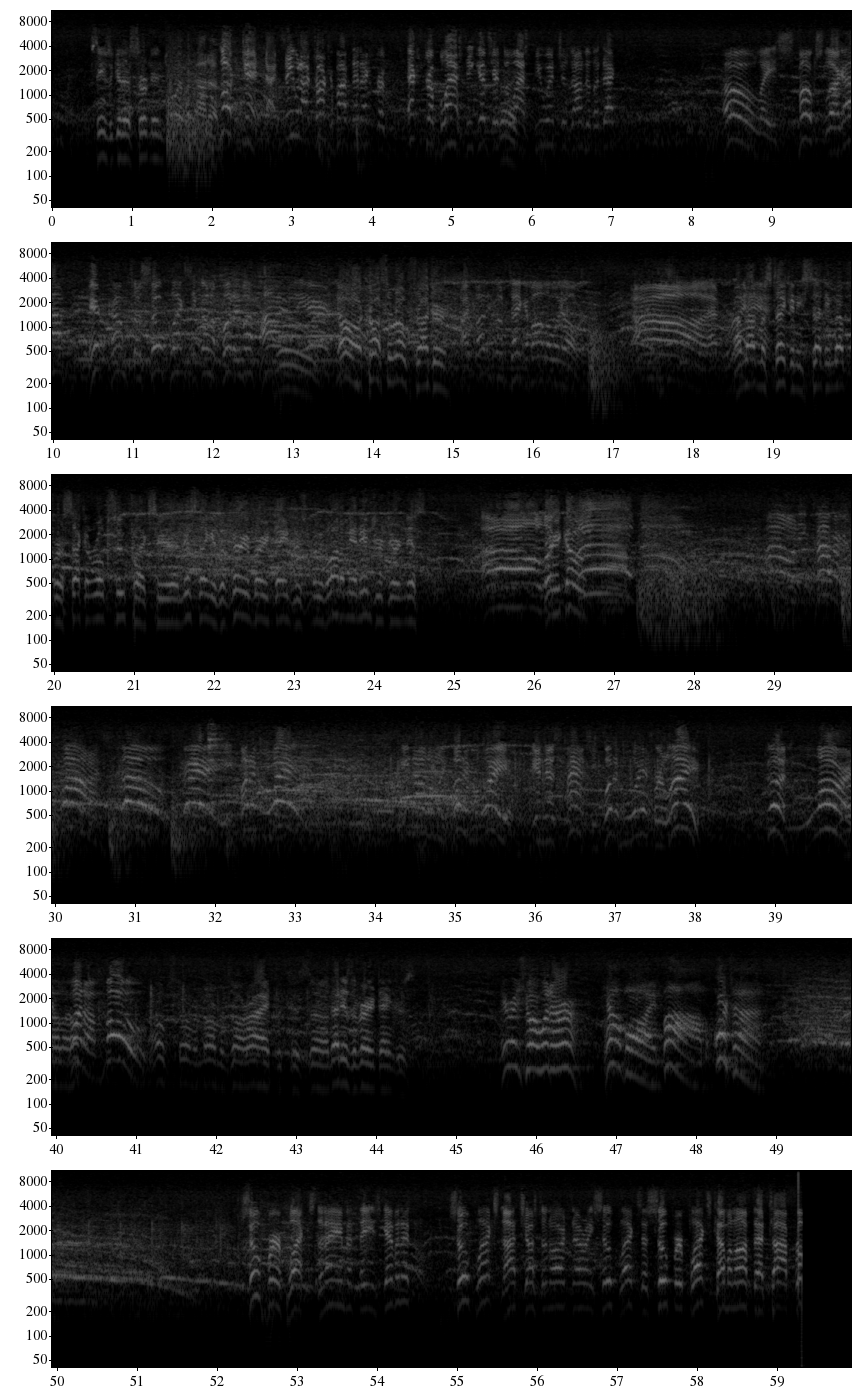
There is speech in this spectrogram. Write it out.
Seems to get a certain enjoyment out of it. Look at that. See what I'm talking about? That extra extra blast he gives you at the last few inches onto the deck. Holy smokes, look out. Here comes the suplex. He's going to put him up high in the air. Oh, across the ropes, Roger. I thought he was going to take him all the way over. Oh, that right I'm not hand. mistaken. He's setting him up for a second rope suplex here, and this thing is a very, very dangerous move. A lot of men injured during this. Oh, look. There he goes. Oh, this match, he put him away for life. Good Lord, Well, I what a move. I hope Stormin Norman's all right because uh, that is a very dangerous. Here is your winner, Cowboy Bob Orton. Superplex, the name that he's given it. Suplex, not just an ordinary suplex, a superplex coming off that top rope.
